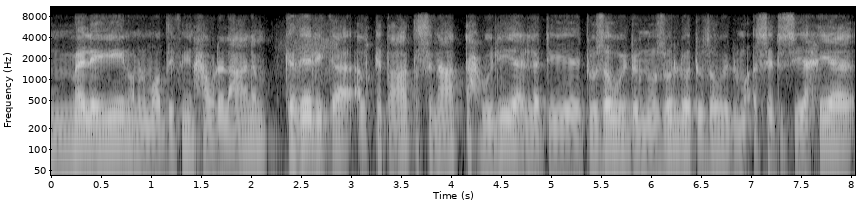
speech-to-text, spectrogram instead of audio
ملايين من الموظفين حول العالم. العالم كذلك القطاعات الصناعات التحويلية التي تزود النزل وتزود المؤسسات السياحية.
